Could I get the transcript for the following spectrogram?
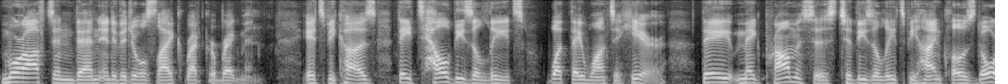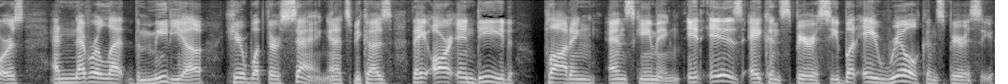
more often than individuals like Rutger Bregman. It's because they tell these elites what they want to hear. They make promises to these elites behind closed doors and never let the media hear what they're saying. And it's because they are indeed plotting and scheming. It is a conspiracy, but a real conspiracy.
